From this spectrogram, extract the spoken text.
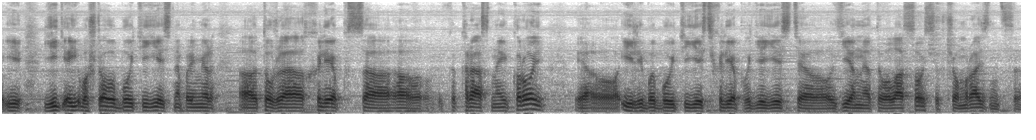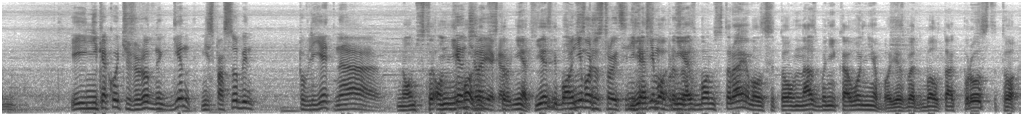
И, и вот что вы будете есть, например, э, тоже хлеб с э, красной икрой, э, или вы будете есть хлеб, где есть э, ген этого лосося, в чем разница? И никакой чужеродный ген не способен повлиять на... Но он, он не Ген может человека. встро- Нет, если бы он... Он не может встроиться никаким если образом. Нет, если бы он встраивался, то у нас бы никого не было. Если бы это было так просто, то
